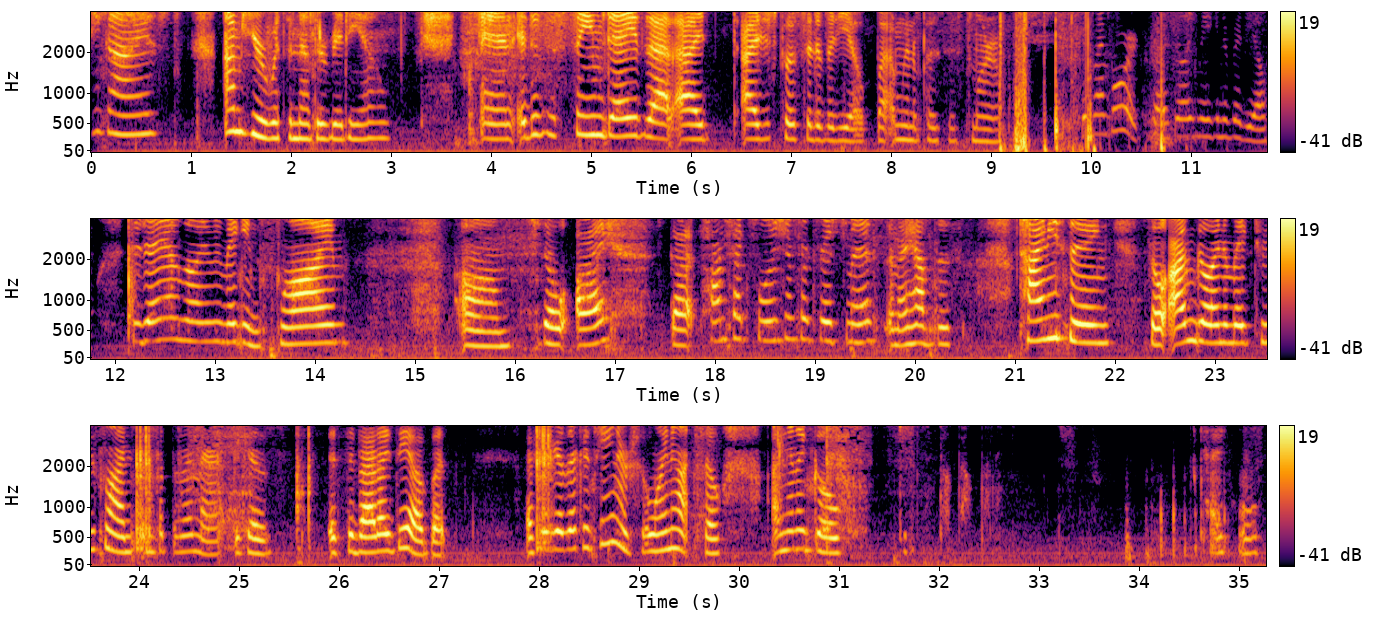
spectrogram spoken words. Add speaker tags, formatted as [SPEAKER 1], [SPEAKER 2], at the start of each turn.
[SPEAKER 1] Hey guys, I'm here with another video, and it is the same day that I I just posted a video, but I'm gonna post this tomorrow because I'm bored, so I feel like making a video. Today I'm going to be making slime. Um, so I got contact solution for Christmas, and I have this tiny thing, so I'm going to make two slimes and put them in there because it's a bad idea, but I figured they're containers, so why not? So I'm gonna go get the stuff out that I need. Okay, well,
